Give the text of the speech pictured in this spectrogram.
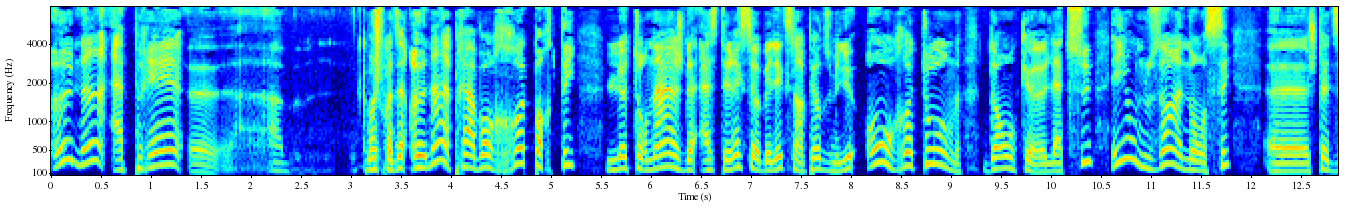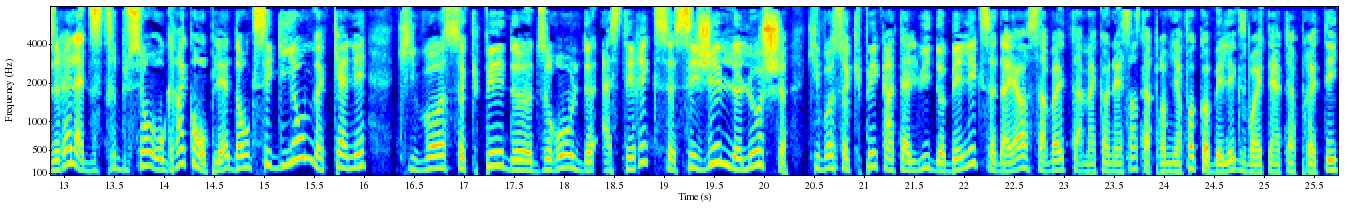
un an après... comment je pourrais dire, un an après avoir reporté le tournage de Astérix et Obélix, l'Empire du Milieu, on retourne donc là-dessus et on nous a annoncé euh, je te dirais, la distribution au grand complet. Donc, c'est Guillaume Canet qui va s'occuper du rôle de Astérix. C'est Gilles Lelouch qui va s'occuper, quant à lui, d'Obélix. D'ailleurs, ça va être, à ma connaissance, la première fois qu'Obélix va être interprété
